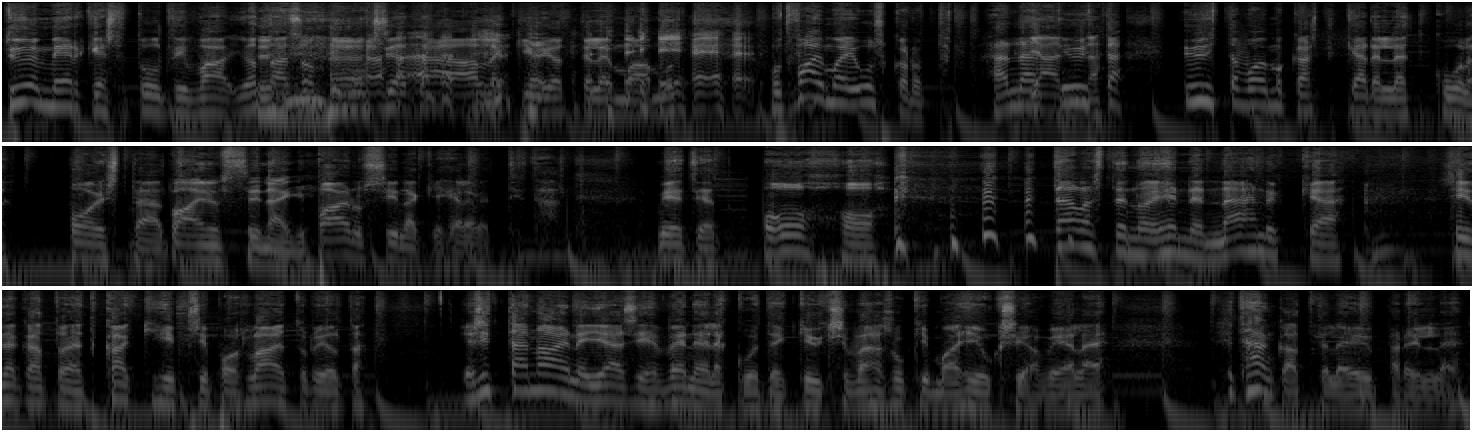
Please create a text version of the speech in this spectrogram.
työmerkeistä tultiin vaan jotain sopimuksia tähän allekirjoittelemaan, mutta mut vaimo ei uskonut. Hän näytti yhtä, yhtä voimakkaasti kädelle, että kuule, pois täältä. Painus sinäkin. Painus sinäkin helvetti täältä. Mietin, että oho, tällaista en ole ennen nähnytkään. Siitä katsoin, että kaikki hipsi pois laiturilta. Ja sitten tämä nainen jää siihen veneelle kuitenkin yksi vähän sukimaan hiuksia vielä. Sitten hän kattelee ympärilleen.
